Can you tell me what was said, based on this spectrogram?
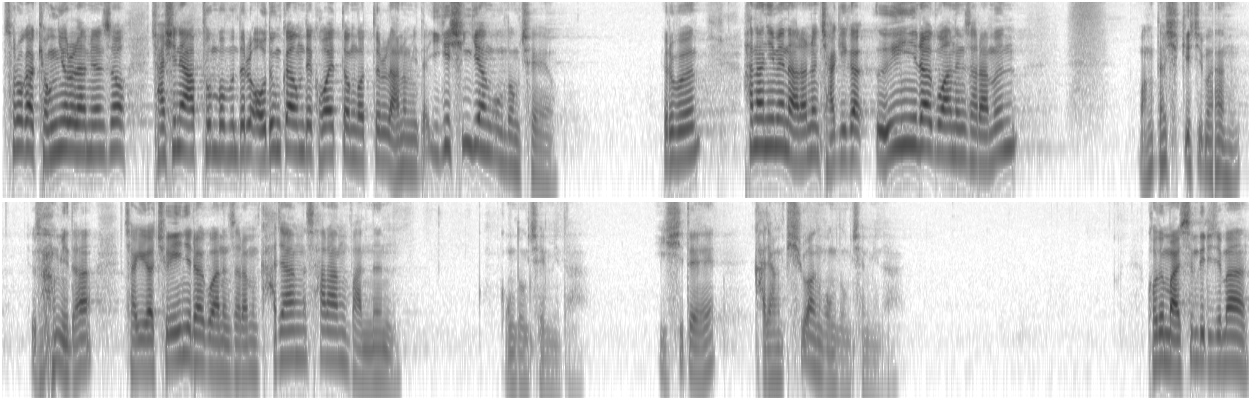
서로가 격려를 하면서 자신의 아픈 부분들을 어둠 가운데 거했던 것들을 나눕니다. 이게 신기한 공동체예요. 여러분, 하나님의 나라는 자기가 의인이라고 하는 사람은 왕따 시키지만 죄송합니다. 자기가 죄인이라고 하는 사람은 가장 사랑받는 공동체입니다. 이 시대에 가장 필요한 공동체입니다. 거듭 말씀드리지만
